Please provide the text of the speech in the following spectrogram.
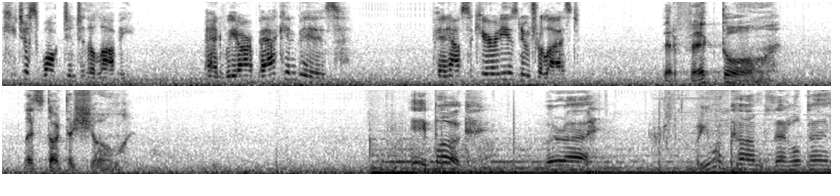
he just walked into the lobby. And we are back in biz. Penthouse security is neutralized. Perfecto. Let's start the show. Hey, Bug. Where, uh... Were you on comms that whole time?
